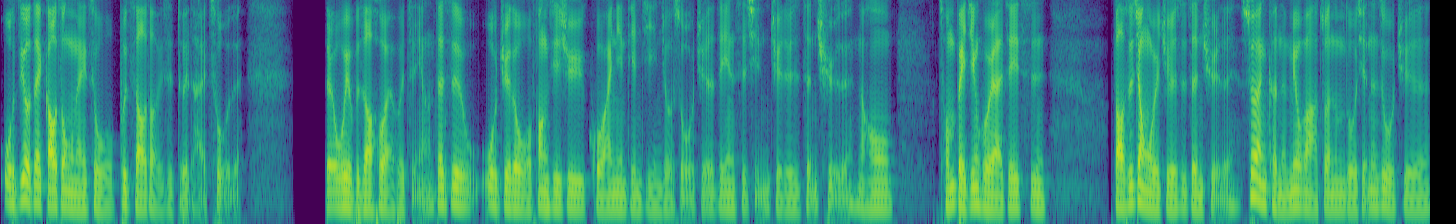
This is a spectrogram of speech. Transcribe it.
我只有在高中那一次，我不知道到底是对的还是错的。对，我也不知道后来会怎样，但是我觉得我放弃去国外念电机研究所，我觉得这件事情绝对是正确的。然后从北京回来这一次，老实讲，我也觉得是正确的。虽然可能没有办法赚那么多钱，但是我觉得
